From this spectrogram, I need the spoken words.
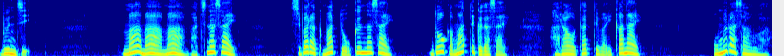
文治まあまあまあ待ちなさい。しばらく待っておくんなさい。どうか待ってください。腹を立ってはいかない。お村さんは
